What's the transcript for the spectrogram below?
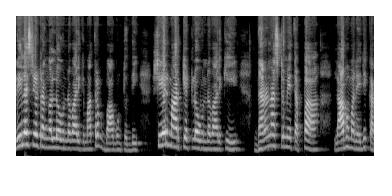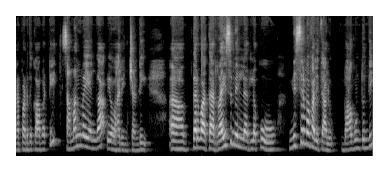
రియల్ ఎస్టేట్ రంగంలో ఉన్న వారికి మాత్రం బాగుంటుంది. షేర్ మార్కెట్లో ఉన్న వారికి ధన నష్టమే తప్ప లాభం అనేది కనపడదు కాబట్టి సమన్వయంగా వ్యవహరించండి. తర్వాత రైస్ మిల్లర్లకు మిశ్రమ ఫలితాలు బాగుంటుంది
